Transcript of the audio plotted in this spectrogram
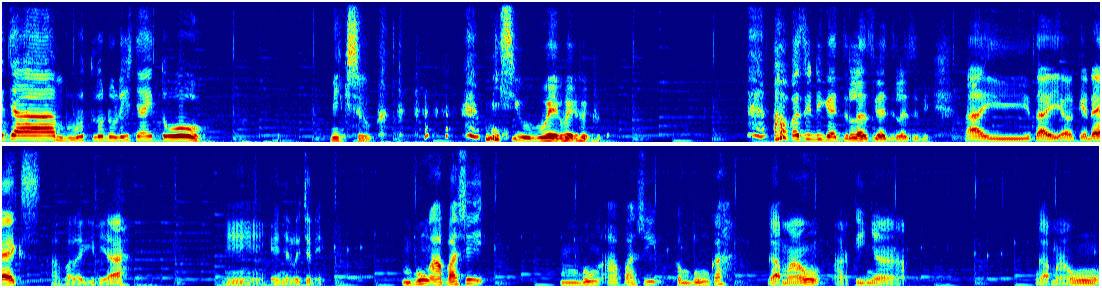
aja, But, lu nulisnya itu. Mixu. Mixu, we, we, we. Apa sih ini gak jelas, gak jelas ini. Tai, tai. Oke, next. Apa lagi nih ya? Nih, kayaknya lucu nih. Embung apa sih? Embung apa sih? Kembung kah? Gak mau artinya. Gak mau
